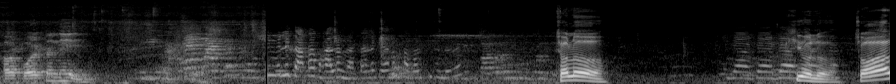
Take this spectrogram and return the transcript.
খাওয়ার পরেরটা নেই। চলো। কি হলো? চল।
